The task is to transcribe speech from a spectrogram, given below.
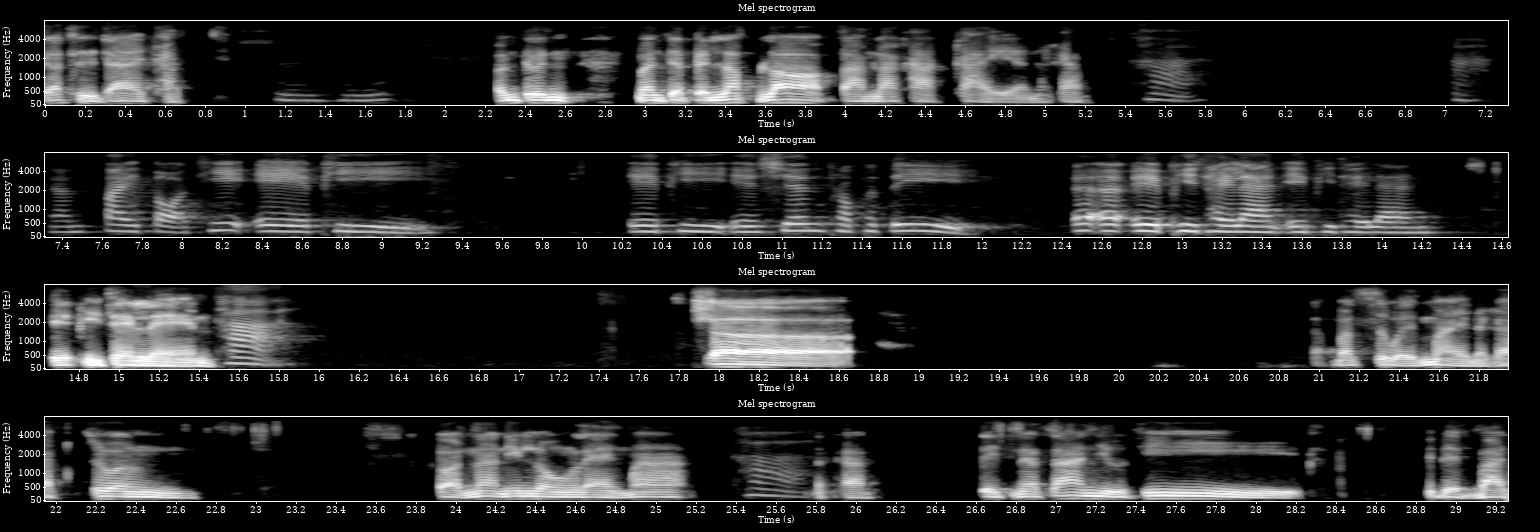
ก็ถือได้ครับอือฮึมันเป็นมันจะเป็นรอบๆตามราคาไก่อะนะครับ ค่ะอะงั้นไปต่อที่ AP AP Asian Property เอ่อเอ่อ AP Thailand AP Thailand AP Thailand ค่ะ ก็ กลับมาสวยใหม่นะครับ ช่วงก่อนหน้านี้ลงแรงมากค่ะนะครับ ติดแนวต้านอยู่ที่11บาท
